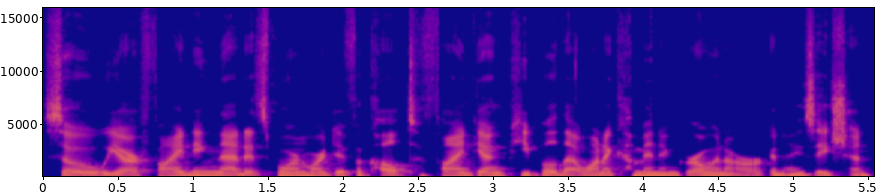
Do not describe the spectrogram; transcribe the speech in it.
So we are finding that it's more and more difficult to find young people that want to come in and grow in our organization.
